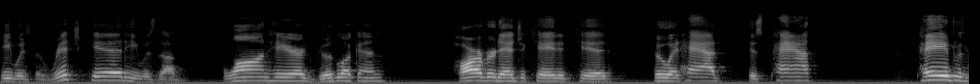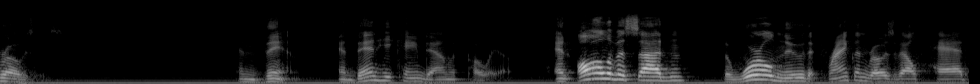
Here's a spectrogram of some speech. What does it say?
He was the rich kid, he was the blonde haired, good looking, Harvard educated kid who had had his path paved with roses. And then, and then he came down with polio. And all of a sudden, the world knew that Franklin Roosevelt had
